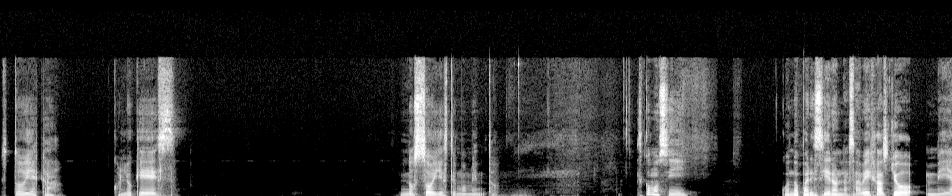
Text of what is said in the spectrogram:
Estoy acá con lo que es. No soy este momento. Es como si cuando aparecieron las abejas yo me,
